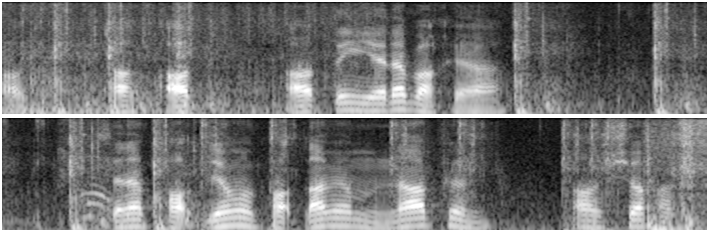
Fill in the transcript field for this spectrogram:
Al al at attığın yere bak ya. Sana patlıyor mu patlamıyor mu ne yapıyorsun? Al şok at.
